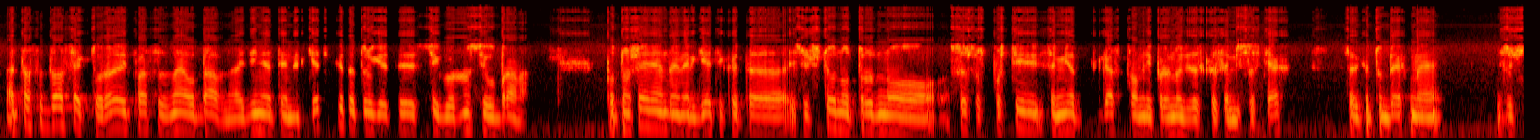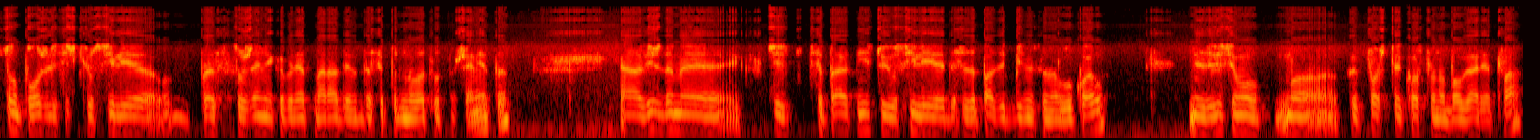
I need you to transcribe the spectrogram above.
А това са два сектора и това се знае отдавна. Единият е енергетиката, другият е сигурност и отбрана. По отношение на енергетиката, изключително трудно, всъщност почти самият Газпром ни принуди да скъсаме с тях, след като бехме изключително положили всички усилия през служение кабинет на Радев да се подноват отношенията. А, виждаме, че се правят неистои усилия да се запази бизнеса на Лукойл независимо а, какво ще коства на България това.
